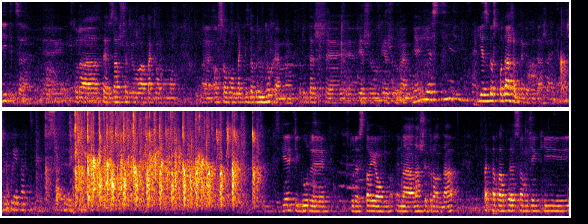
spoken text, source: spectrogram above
Litce, e, która też zawsze była taką e, osobą, takim dobrym duchem, który też e, wierzył, wierzył we mnie i jest, jest gospodarzem tego wydarzenia. Dziękuję bardzo. Dwie figury, które stoją na naszych rondach, tak naprawdę są dzięki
